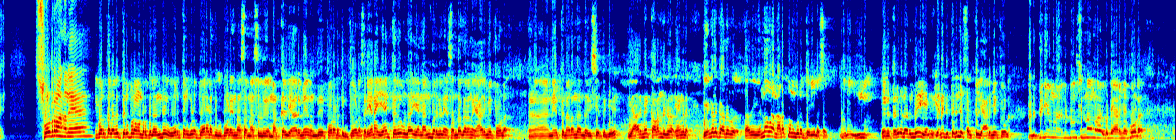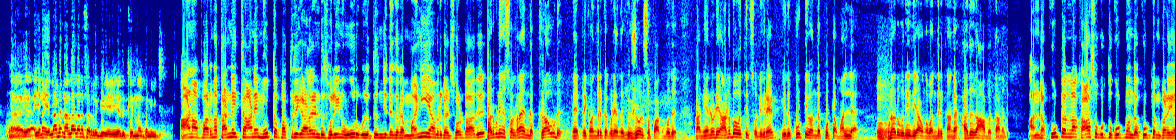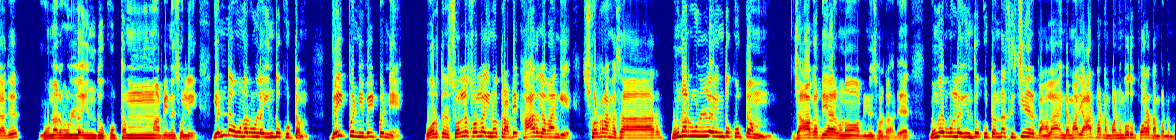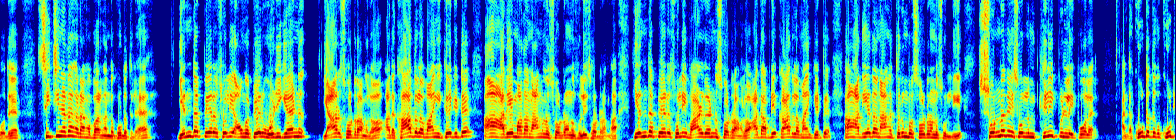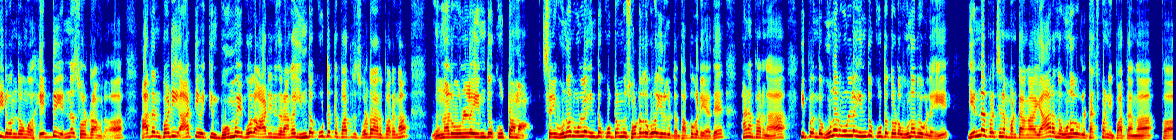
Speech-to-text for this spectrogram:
சொல்றாங்களே? பொறுத்தளவு திருப்பரங்குன்றத்துல இருந்து ஒருத்தர் கூட போராட்டத்துக்கு போல தான் சார் நான் சொல்லுவேன். மக்கள் யாருமே வந்து போராட்டத்துக்கு போல சார். ஏன்னா என் தெருவுல என் நண்பர்கள் என் சொந்தக்காரங்க யாருமே போல நேத்து நடந்த அந்த விஷயத்துக்கு யாருமே கலந்துக்கிறோம் எங்க எங்களுக்கு அது அது என்னவா நடக்கும் கூட தெரியல சார். அது உண்மை. எங்க தெருவுல இருந்து எனக்கு தெரிஞ்ச சர்க்கிள் யாருமே போல அது பெரியவங்களா இருக்கட்டும் சின்னவங்களா இருக்கட்டும் யாருமே போல ஏன்னா எல்லாமே நல்லா தானே சார் இருக்கு. எதுக்கு என்ன பண்ணிட்டு? ஆனா பாருங்க தன்னைத்தானே மூத்த பத்திரிகையாளர் என்று சொல்லி ஊருக்குள்ள தெரிஞ்சு நிற்கிற மணி அவர்கள் சொல்றாரு. மறுபடியும் சொல்றேன் இந்த கிரவுட் நேற்றைக்கு வந்திருக்கக்கூடிய அந்த விஷுவல்ஸை பார்க்கும்போது நான் என்னுடைய அனுபவத்தில் சொல்கிறேன் இது கூட்டி வந்த கூட்டம் அல்ல. உணர்வு ரீதியா அவங்க வந்திருக்காங்க அதுதான் ஆபத்தானது. அந்த கூட்டம்லாம் காசு கொடுத்து கூட்டம் வந்த கூட்டம் கிடையாது. உணர்வுள்ள இந்து கூட்டம் அப்படின்னு சொல்லி. எந்த உணர்வுள்ள இந்து கூட்டம்? வெயிட் பண்ணி வெயிட் பண்ணி. ஒருத்தர் சொல்ல சொல்ல இன்னொருத்தர் அப்படியே காதுல வாங்கி சொல்றாங்க சார். உணர்வுள்ள இந்து கூட்டம். ஜாகிரதையாக இருக்கணும் அப்படின்னு சொல்கிறாரு உணர்வுள்ள இந்து கூட்டம் தான் சிரிச்சினே இருப்பாங்களா? இந்த மாதிரி ஆர்ப்பாட்டம் பண்ணும்போது போராட்டம் பண்ணும்போது சிரிச்சினே தான் இருக்கிறாங்க பாருங்க அந்த கூட்டத்தில். எந்த பேரை சொல்லி அவங்க பேர் ஒழிகன்னு யார் சொல்கிறாங்களோ அதை காதில் வாங்கி கேட்டுட்டு ஆ அதே மாதிரி தான் நாங்களும் சொல்கிறோம்னு சொல்லி சொல்கிறாங்க எந்த பேரை சொல்லி வாழ்கன்னு சொல்கிறாங்களோ அதை அப்படியே காதில் வாங்கி கேட்டு ஆ அதே தான் நாங்கள் திரும்ப சொல்கிறோன்னு சொல்லி சொன்னதை சொல்லும் கிளிப்பிள்ளை போல அந்த கூட்டத்துக்கு கூட்டிட்டு வந்தவங்க ஹெட் என்ன சொல்றாங்களோ அதன்படி ஆட்டி வைக்கும் பொம்மை போல ஆடினுங்கிறாங்க இந்த கூட்டத்தை பார்த்துட்டு சொல்றாரு பாருங்க உணர்வுள்ள இந்து கூட்டமா? சரி உணர்வுள்ள இந்து கூட்டம்னு சொல்றது கூட இருக்கட்டும் தப்பு கிடையாது. ஆனா பாருங்க இப்போ இந்த உணர்வுள்ள இந்து கூட்டத்தோட உணர்வுகளை என்ன பிரச்சனை பண்ணிட்டாங்க? யார் அந்த உணர்வுகளை டச் பண்ணி பார்த்தாங்க? இப்போ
